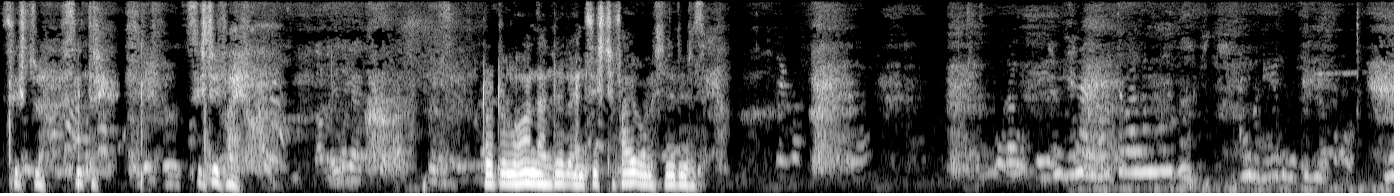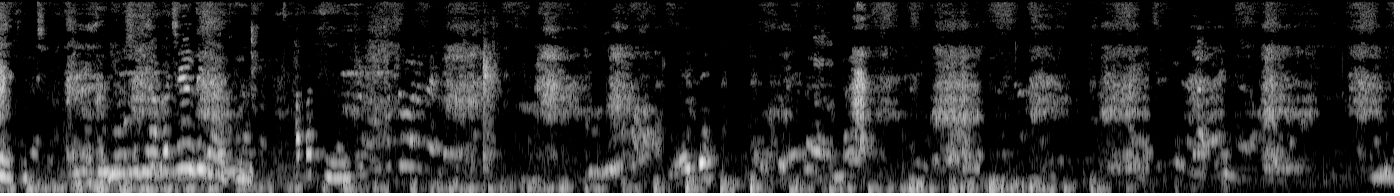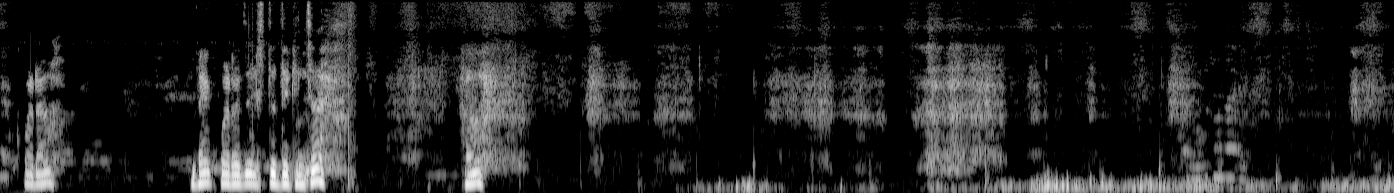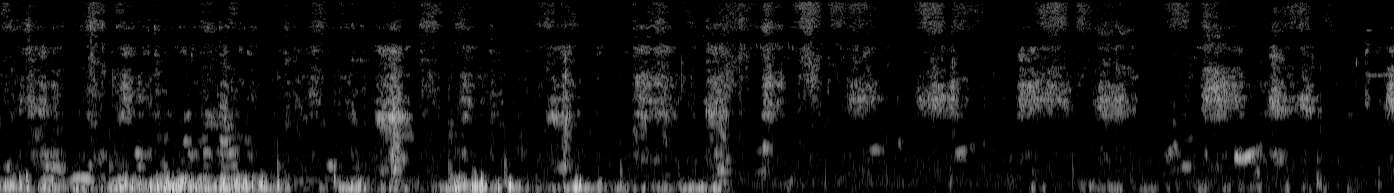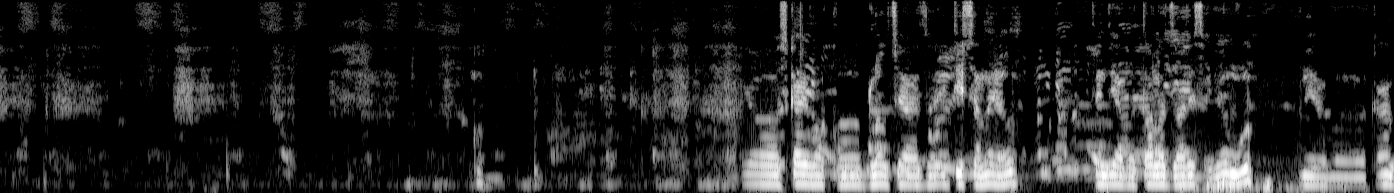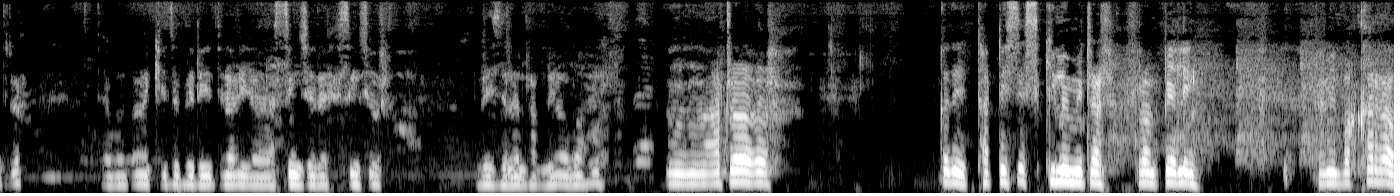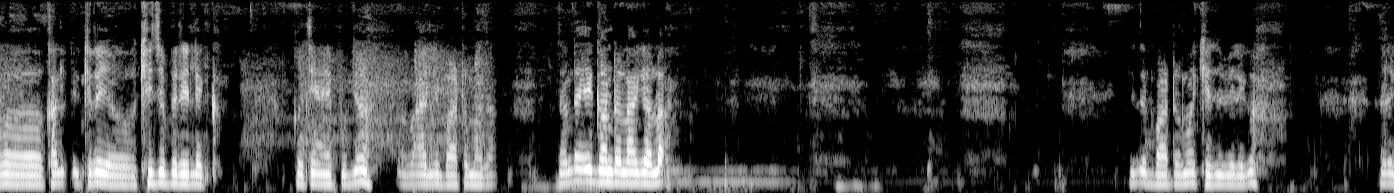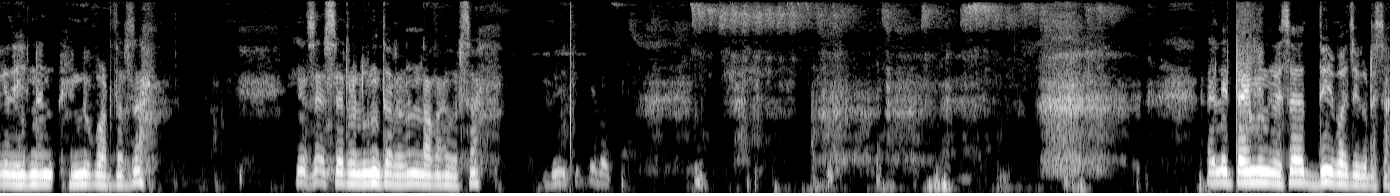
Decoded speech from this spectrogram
sixty sixty three sixty five total one hundred and sixty five or share is Thank you. बाट ब्याकबाट चाहिँ यस्तो देखिन्छ। हो। यो sky वकको blog चाहिँ आज यतिसम्मै हो। त्यहाँदेखि अब तल झरिसक्यो म अनि अब कहाँतिर? त्यो अब कहाँ खिचोपेरीतिर या सिङसोर सिङसोर ब्रिजतिर लाग्ने अब आफ्टर कति thirty six kilometre from Pelling हामी भर्खर अब खालि के अरे यो खिचोपेरी लेकको त्यहाँ आइपुग्यो। अब अहिले बाटोमा जा झन्डै एक घन्टा लाग्यो होला। यो चाहिँ बाटोमा खेतीबेरीको अलिकति हिँड्नु हिँड्नु पर्दो रहेछ यहाँ सेर सेरमा लुङतरहरू पनि लगाएको रहेछ। अहिले टाइमिङ रहेछ दुई बजेको रहेछ।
